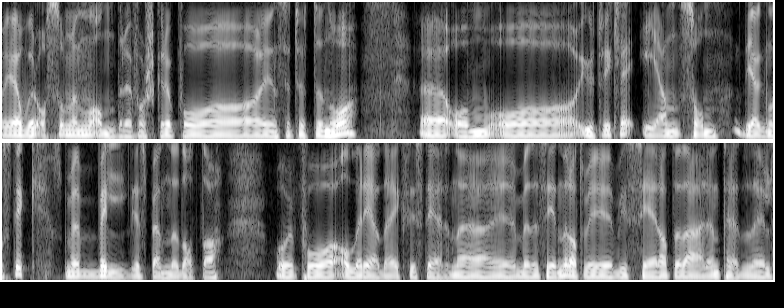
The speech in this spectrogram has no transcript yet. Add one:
vi jobber også med noen andre forskere på instituttet nå Eh, om å utvikle én sånn diagnostikk, med veldig spennende data på allerede eksisterende medisiner. At vi, vi, ser at det er en tredjedel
